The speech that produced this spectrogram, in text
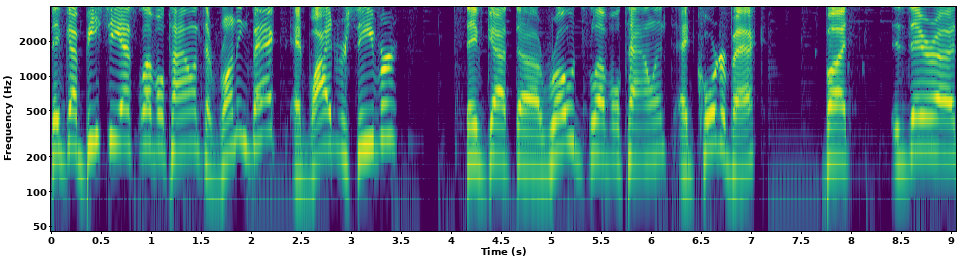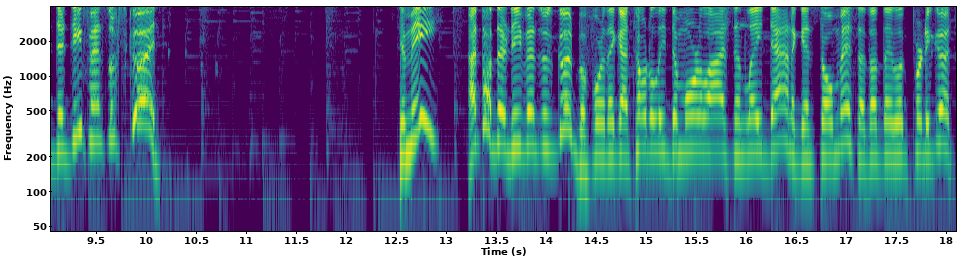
they've got BCS level talent at running back, at wide receiver. They've got uh, Rhodes level talent at quarterback, but their uh, their defense looks good. To me, I thought their defense was good before they got totally demoralized and laid down against Ole Miss. I thought they looked pretty good.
